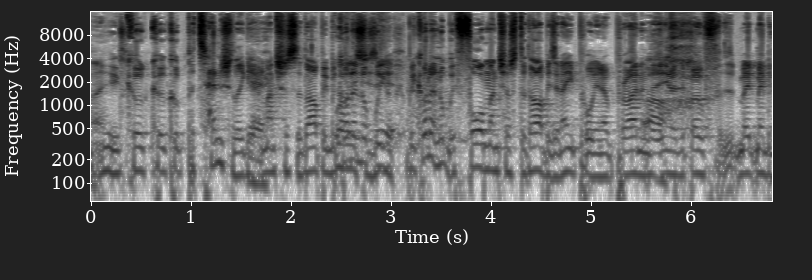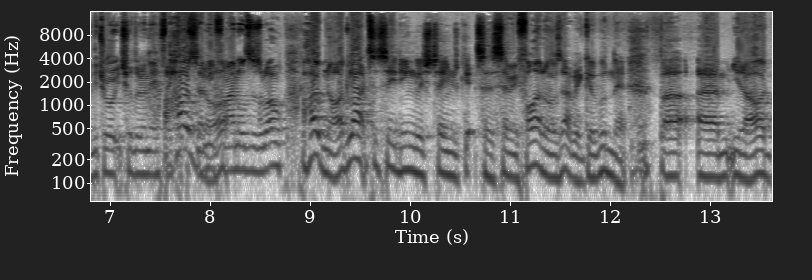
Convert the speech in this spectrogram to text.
So you could, could could potentially get Yeah. a Manchester derby. We Well, could end up with we could end up with four Manchester derbies in April. You know, providing they, you know they both maybe they draw each other in the FA Cup semi-finals as well. I hope not. I'd like to see the English teams get to the semi-finals. That'd be good, wouldn't it? But um, you know, I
